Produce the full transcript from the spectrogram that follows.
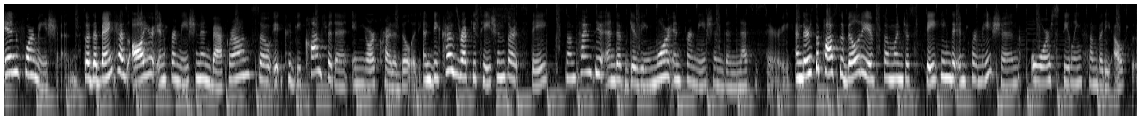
Information. So the bank has all your information and background, so it could be confident in your credibility. And because reputations are at stake, sometimes you end up giving more information than necessary. And there's the possibility of someone just faking the information or stealing somebody else's.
